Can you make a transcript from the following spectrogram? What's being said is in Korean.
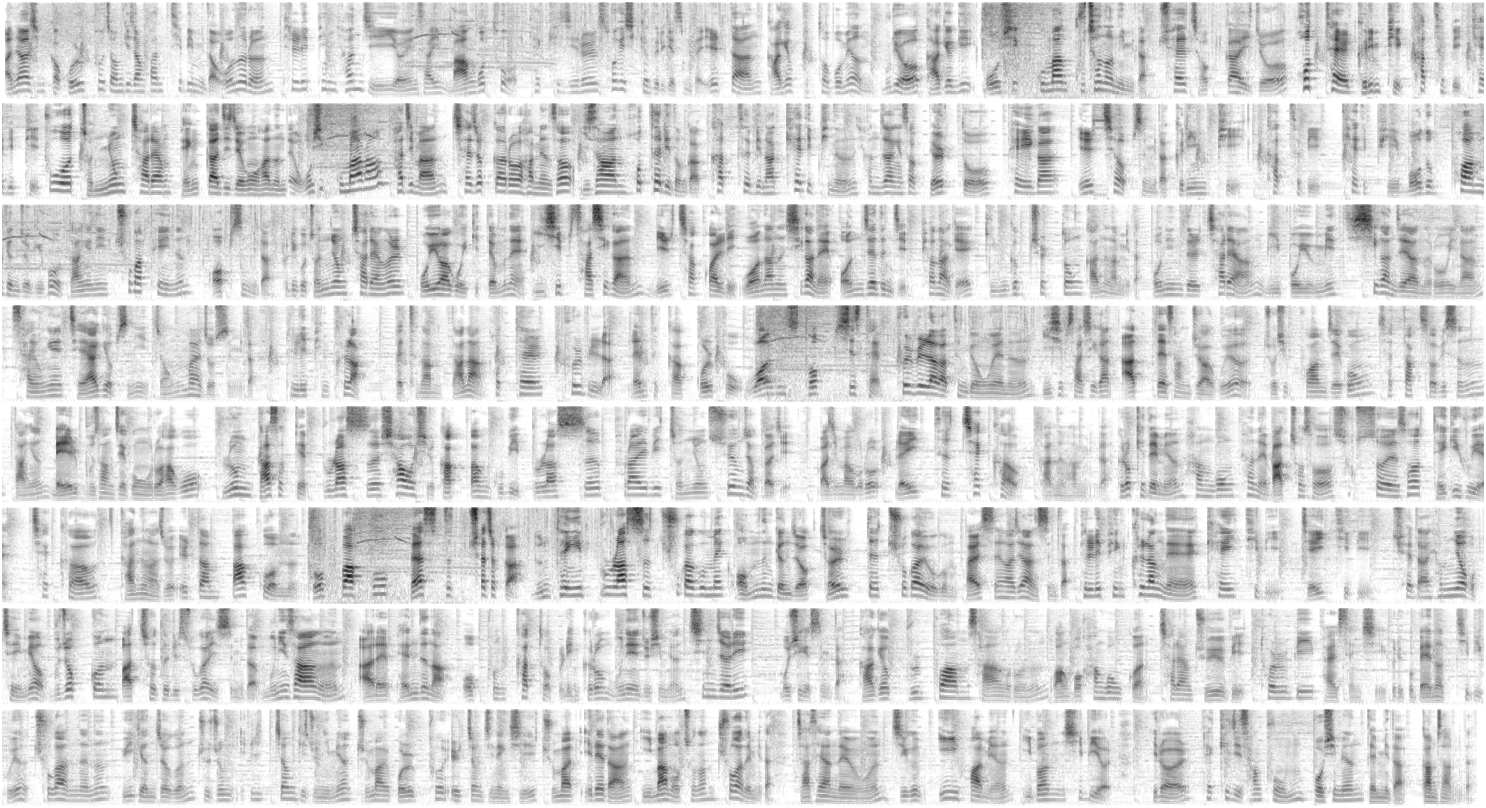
안녕하십니까 골프 전기장판 TV입니다. 오늘은 필리핀 현지 여행사인 망고 투어 패키지를 소개시켜 드리겠습니다. 일단 가격부터 보면 무려 가격이 59만 9천 원입니다. 최저가이죠. 호텔, 그린픽, 카트비, 캐디피, 투어 전용 차량 밴까지 제공하는데 59만 원? 하지만 최저가로 하면서 이상한 호텔이던가 카트비나 캐디피는 현장에서 별도 페이가 일체 없습니다. 그린피, 카트비, 캐디피 모두 포함 견적이고 당연히 추가 페이는 없습니다. 그리고 전용 차량을 보유하고 있기 때문에 24시간 밀착 관리 원하는 시간에 언제든지 편하게 긴급 출동 가능합니다. 본인들 차량 미보유 및 시간 제한으로 인한 사용에 제약이 없으니 정말 좋습니다. 필리핀 클락 베트남 다낭 호텔 풀빌라 렌트카 골프 원스톱 시스템 풀빌라 같은 경우에는 24시간 아떼 상주하고요 조식 포함 제공 세탁 서비스는 당연 매일 무상 제공으로 하고 룸 5개 플러스 샤워실 각방 구비 플러스 프라이빗 전용 수영장까지 마지막으로 레이트 체크아웃 가능합니다. 그렇게 되면 항공편에 맞춰서 숙소에서 대기 후에 체크아웃 가능하죠. 일단 빠꾸 없는 도빠꾸 베 스트 최저가 눈탱이 플러스 추가 금액 없는 견적 절대 추가 요금 발생하지 않습니다. 필리핀 클락 내에 KTV, JTB 최다 협력 업체이며 무조건 맞춰드릴 수가 있습니다. 문의 사항은 아래 밴드나 오픈 카톡 링크로 문의해 주시면 친절히 모시겠습니다. 가격 불포함 사항으로는 왕복 항공권, 차량 주유비, 톨비 발생 시 그리고 매너 팁이고요. 추가 안내는 위견적은 주중 일정 기준이며 주말 골프 일정 진행 시 주말 1회당 25,000원 추가됩니다. 자세한 내용은 지금 이 화면 이번 12월 1월 패키지 상품 보시면 됩니다. 감사합니다.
